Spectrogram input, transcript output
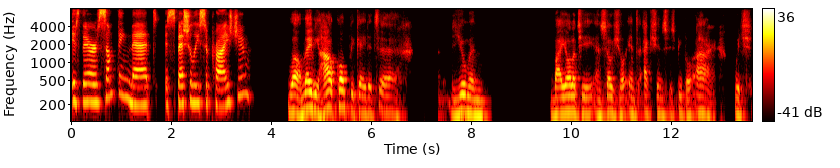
is there something that especially surprised you? Well, maybe how complicated uh, the human biology and social interactions with people are, which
